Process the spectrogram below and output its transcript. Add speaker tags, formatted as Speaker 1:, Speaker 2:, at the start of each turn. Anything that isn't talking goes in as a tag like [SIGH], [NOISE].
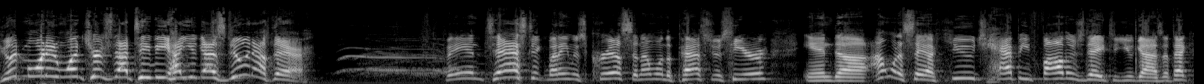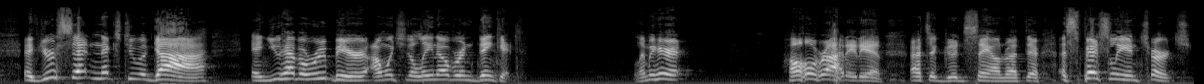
Speaker 1: Good morning, OneChurch.tv. How you guys doing out there? Fantastic. My name is Chris, and I'm one of the pastors here. And uh, I want to say a huge happy Father's Day to you guys. In fact, if you're sitting next to a guy and you have a root beer, I want you to lean over and dink it. Let me hear it. [LAUGHS] All right, it in. That's a good sound right there, especially in church.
